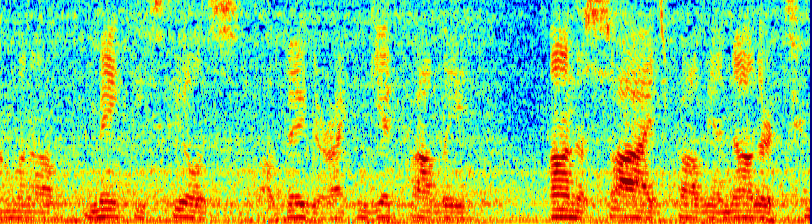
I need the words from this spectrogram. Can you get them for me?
I'm going to make these fields uh, bigger. I can get probably on the sides probably another two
